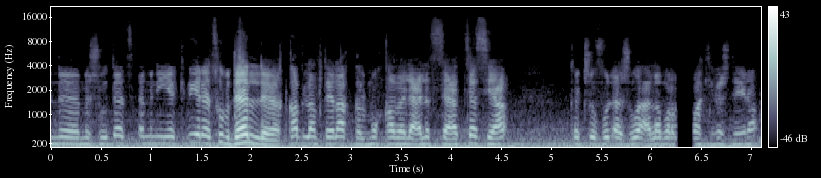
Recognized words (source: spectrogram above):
إذن مجهودات أمنية كبيرة تبذل قبل انطلاق المقابلة على الساعة التاسعة. كتشوفوا الأجواء على برا كيفاش دايرة.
